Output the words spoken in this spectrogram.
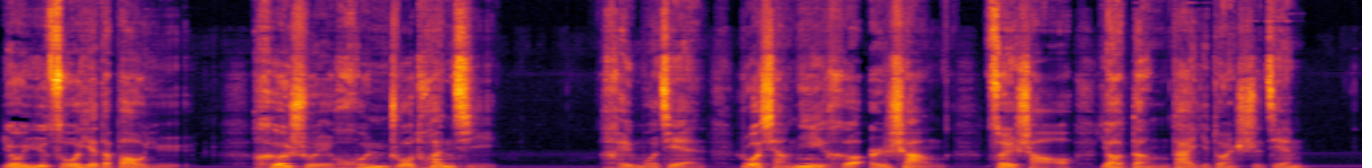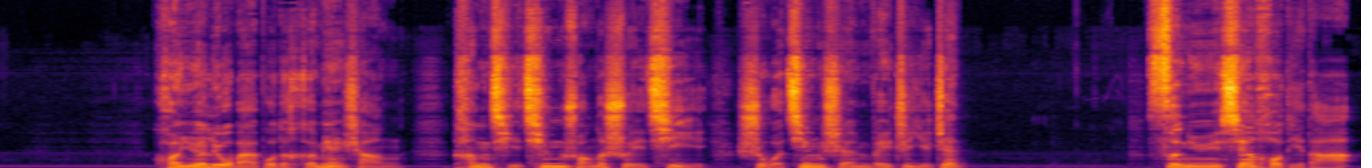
由于昨夜的暴雨，河水浑浊湍急，黑魔剑若想逆河而上，最少要等待一段时间。宽约六百步的河面上腾起清爽的水汽，使我精神为之一振。四女先后抵达，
